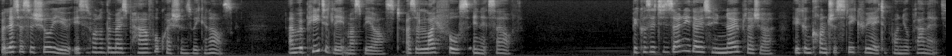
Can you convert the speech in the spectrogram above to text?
But let us assure you, it is one of the most powerful questions we can ask. And repeatedly it must be asked, as a life force in itself. Because it is only those who know pleasure who can consciously create upon your planet.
